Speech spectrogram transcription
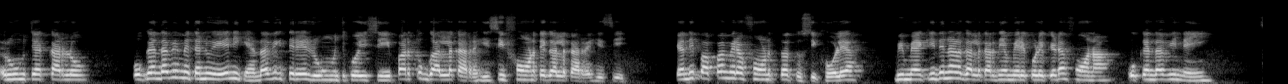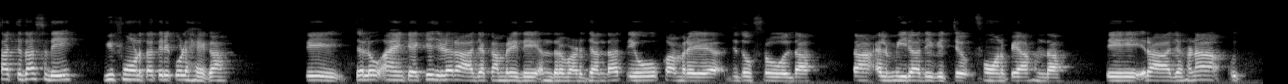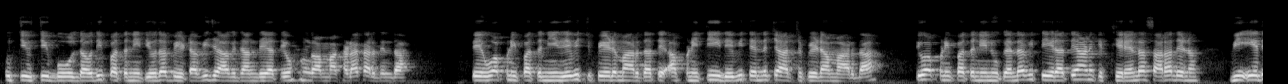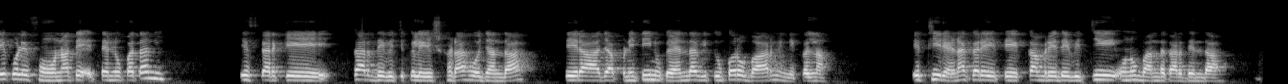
ਰੂਮ ਚੈੱਕ ਕਰ ਲਓ। ਉਹ ਕਹਿੰਦਾ ਵੀ ਮੈਂ ਤੈਨੂੰ ਇਹ ਨਹੀਂ ਕਹਿੰਦਾ ਵੀ ਤੇਰੇ ਰੂਮ 'ਚ ਕੋਈ ਸੀ, ਪਰ ਤੂੰ ਗੱਲ ਕਰ ਰਹੀ ਸੀ ਫੋਨ ਤੇ ਗੱਲ ਕਰ ਰਹੀ ਸੀ। ਕਹਿੰਦੀ, ਪਾਪਾ, ਮੇਰਾ ਫੋਨ ਤਾਂ ਤੁਸੀਂ ਖੋਲਿਆ। ਵੀ ਮੈਂ ਕਿਹਦੇ ਨਾਲ ਗੱਲ ਕਰਦੀ ਆ? ਮੇਰੇ ਕੋਲੇ ਕਿਹੜਾ ਫੋਨ ਆ? ਉਹ ਕਹਿੰਦਾ ਵੀ ਨਹੀਂ। ਸੱਚ ਦੱਸ ਦੇ ਵੀ ਫੋਨ ਤਾਂ ਤੇਰੇ ਕੋਲ ਹੈਗਾ। ਤੇ ਚਲੋ, ਐਂ ਕਹਿ ਕੇ ਜਿਹੜਾ ਰਾਜ ਆ ਕਮਰੇ ਦੇ ਅੰਦਰ ਵੜ ਜਾਂਦਾ ਤੇ ਉਹ ਕਮਰੇ ਜਦੋਂ ਫਰੋਲਦਾ ਤਾਂ ਅਲਮੀਰਾ ਦੇ ਵਿੱਚ ਫੋਨ ਪਿਆ ਹੁੰਦਾ ਤੇ ਰਾਜ ਹਨਾ ਉੱਚੀ ਉੱਚੀ ਬੋਲਦਾ, ਉਹਦੀ ਪਤਨੀ ਤੇ ਉਹਦਾ ਬੇਟਾ ਵੀ ਜਾਗ ਜਾਂਦੇ ਆ ਤੇ ਉਹ ਹੰਗਾਮਾ ਖੜਾ ਕਰ ਦਿੰਦਾ ਤੇ ਉਹ ਆਪਣੀ ਪਤਨੀ ਦੇ ਵਿੱਚ ਪੇੜ ਮਾਰਦਾ ਤੇ ਆਪਣੀ ਧੀ ਦੇ ਵੀ ਤਿੰਨ ਚਾਰ ਚਪੇੜਾਂ ਮਾਰਦਾ ਤੇ ਉਹ ਆਪਣੀ ਪਤਨੀ ਨੂੰ ਕਹਿੰਦਾ ਵੀ ਤੇਰਾ ਧਿਆਨ ਕਿੱਥੇ ਰਹਿੰਦਾ ਸਾਰਾ ਦਿਨ, ਵੀ ਇਹਦੇ ਕੋਲੇ ਫੋਨ ਆ ਤੇ ਤੈਨੂੰ ਪਤਾ ਨਹੀਂ ਇਸ ਕਰਕੇ ਘਰ ਦੇ ਵਿੱਚ ਕਲੇਸ਼ ਖੜਾ ਹੋ ਜਾਂਦਾ ਤੇ ਰਾਜ ਆਪਣੀ ਧੀ ਨੂੰ ਕਹਿੰਦਾ ਵੀ ਤੂੰ ਘਰੋਂ ਬਾਹਰ ਨਹੀਂ ਨਿਕਲਣਾ, ਇੱਥੇ ਰਹਿਣਾ ਕਰੇ ਤੇ ਕਮਰੇ ਦੇ ਵਿੱਚ ਹੀ ਉਹਨੂੰ ਬੰਦ ਕਰ ਦਿੰਦਾ।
